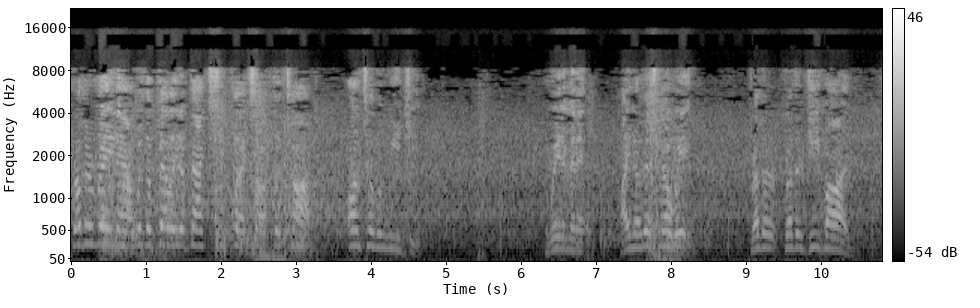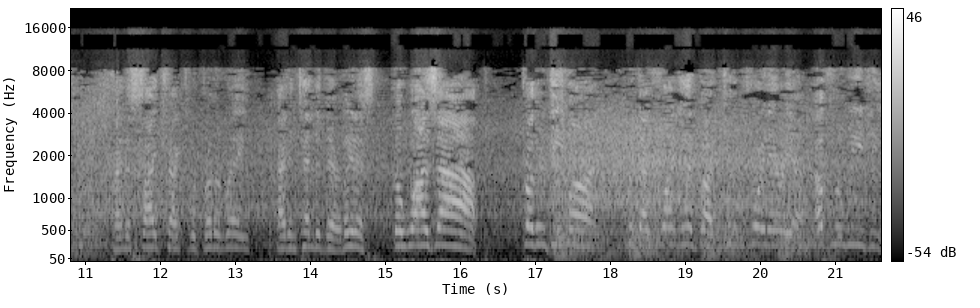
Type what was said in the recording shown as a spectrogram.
Brother Ray now with a belly to back suplex off the top onto Luigi. Wait a minute. I know this. No, wait. Brother, Brother Devon kind of sidetracked what Brother Ray had intended there. Look at this. The what's up? Brother Devon with that flying headbutt to the groin area of Luigi.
